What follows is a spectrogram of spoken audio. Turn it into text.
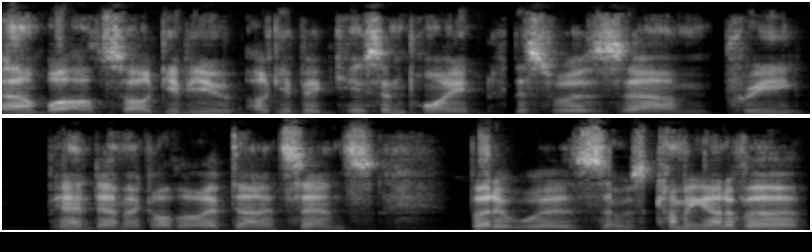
Um, well, so I'll give you I'll give you a case in point. This was um, pre-pandemic, although I've done it since. But it was it was coming out of a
